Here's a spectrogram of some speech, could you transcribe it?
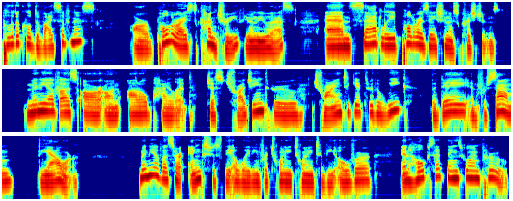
political divisiveness, our polarized country, if you're in the US, and sadly, polarization as Christians. Many of us are on autopilot, just trudging through, trying to get through the week, the day, and for some, the hour. Many of us are anxiously awaiting for 2020 to be over in hopes that things will improve.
